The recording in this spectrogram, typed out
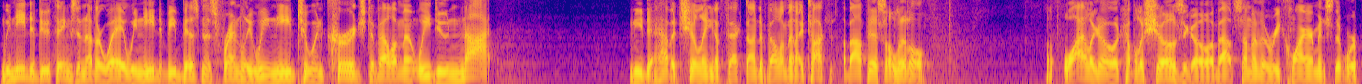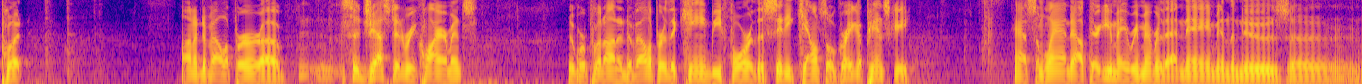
We need to do things another way. We need to be business friendly. We need to encourage development. We do not need to have a chilling effect on development. I talked about this a little a while ago, a couple of shows ago, about some of the requirements that were put on a developer, uh, suggested requirements that were put on a developer that came before the city council. Greg Opinski has some land out there. You may remember that name in the news, uh,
